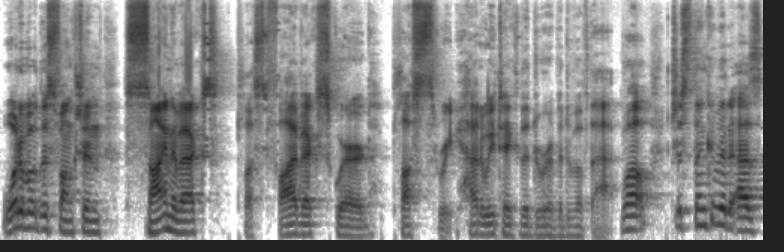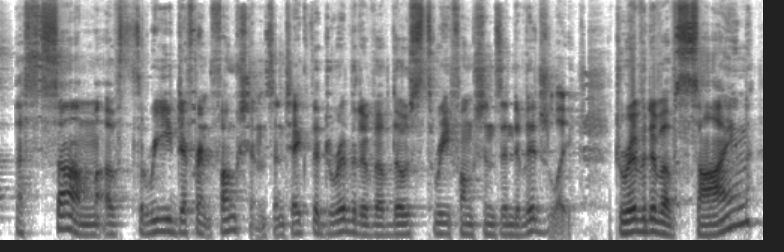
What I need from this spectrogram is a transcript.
what about this function sine of x plus 5x squared plus 3? How do we take the derivative of that? Well, just think of it as a sum of three different functions and take the derivative of those three functions individually. Derivative of sine,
